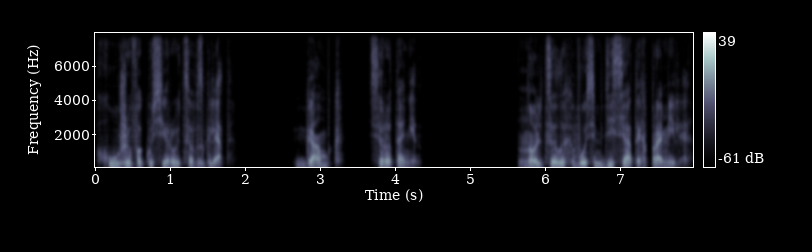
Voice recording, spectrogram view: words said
хуже фокусируется взгляд. ГАМК, серотонин. 0,8 промилле.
